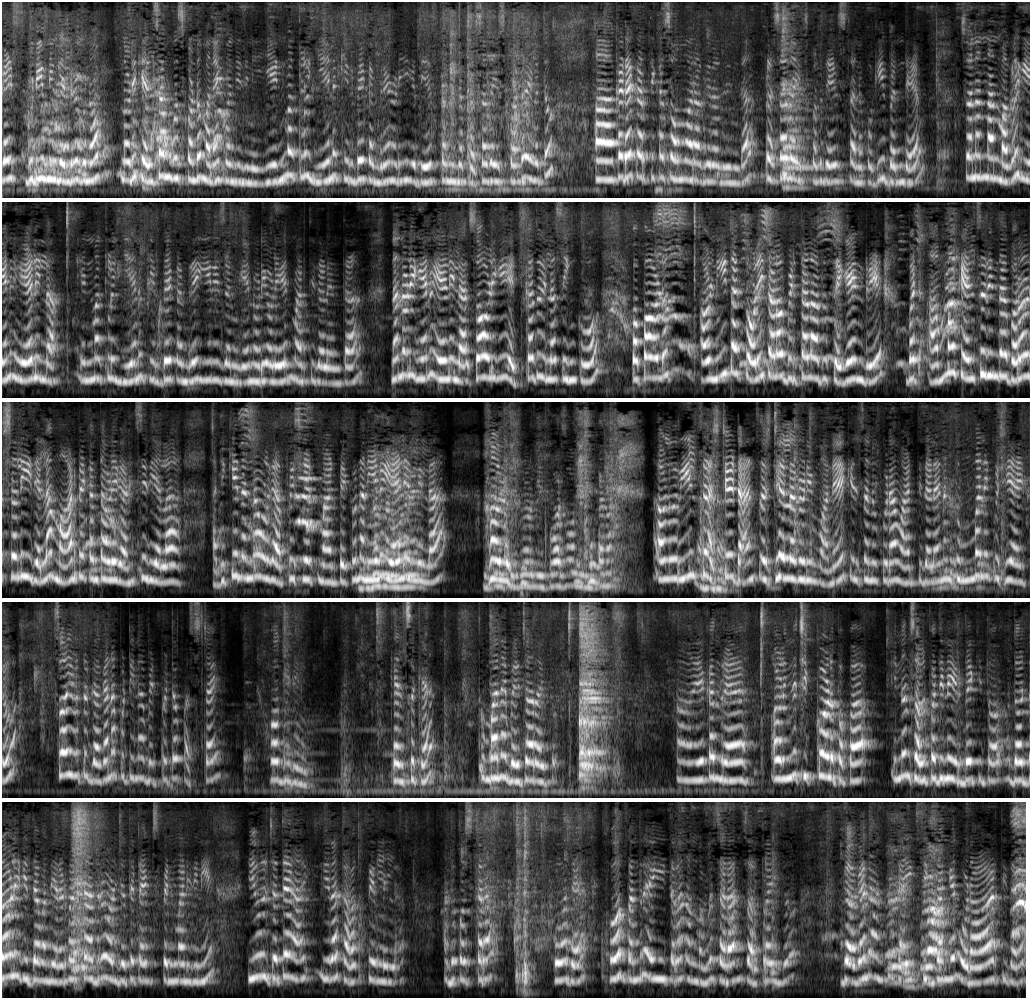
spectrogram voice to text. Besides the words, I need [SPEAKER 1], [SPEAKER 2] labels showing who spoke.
[SPEAKER 1] Guys good evening ಎಲ್ರಿಗೂ. ನೋಡಿ, ಕೆಲಸ ಮುಗಿಸ್ಕೊಂಡು ಮನೆಗೆ ಬಂದಿದ್ದೀನಿ. ಹೆಣ್ಮಕ್ಳು ಏನಕ್ಕೆ ಇರಬೇಕಂದ್ರೆ, ನೋಡಿ, ಈಗ ದೇವಸ್ಥಾನದಿಂದ ಪ್ರಸಾದ ಇಸ್ಕೊಂಡು ಇವತ್ತು ಕಡೆ ಕಾರ್ತಿಕ ಸೋಮವಾರ ಆಗಿರೋದ್ರಿಂದ ಪ್ರಸಾದ ಇಸ್ಕೊಂಡು ದೇವಸ್ಥಾನಕ್ಕೆ ಹೋಗಿ ಬಂದೆ. ಸೊ ನಾನು ನನ್ನ ಮಗಳಿಗೆ ಏನು ಹೇಳಿಲ್ಲ. ಹೆಣ್ಮಕ್ಳು ಏನಕ್ಕೆ ಇರಬೇಕಂದ್ರೆ ಈ ರೀಸನ್ಗೆ, ನೋಡಿ, ಅವಳು ಏನು ಮಾಡ್ತಿದ್ದಾಳೆ ಅಂತ. ನಾನು ಅವಳಿಗೆ ಏನು ಹೇಳಿಲ್ಲ. ಸೊ ಅವಳಿಗೆ ಎಟ್ಕೋದು ಇಲ್ಲ ಸಿಂಕು. ಪಾಪ ಅವಳು ಅವಳು ನೀಟಾಗಿ ತೊಳಿತಾಳೋ ಬಿಡ್ತಾಳೋ ಅದು ಸೆಕೆಂಡ್ರಿ. ಬಟ್ ಅಮ್ಮ ಕೆಲಸದಿಂದ ಬರೋ ಅಷ್ಟರಲ್ಲಿ ಇದೆಲ್ಲ ಮಾಡ್ಬೇಕಂತ ಅವಳಿಗೆ ಅನ್ಸಿದೆಯಲ್ಲ ಅದಕ್ಕೆ ನನ್ನ ಅವಳಿಗೆ ಅಪ್ರಿಷಿಯೇಟ್ ಮಾಡಬೇಕು. ನಾನು ಏನು ಹೇಳಿರ್ಲಿಲ್ಲ. ಅವಳು ಅವಳು ರೀಲ್ಸ್ ಅಷ್ಟೇ ಡ್ಯಾನ್ಸ್ ಅಷ್ಟೇ ಅಲ್ಲ ನೋಡಿ ಮನೆ ಕೆಲಸನೂ ಕೂಡ ಮಾಡ್ತಿದ್ದಾಳೆ. ನಂಗೆ ತುಂಬಾನೇ ಖುಷಿ ಆಯಿತು. ಸೊ ಇವತ್ತು ಗಗನ ಪುಟ್ಟಿನ ಬಿಟ್ಬಿಟ್ಟು ಫಸ್ಟ್ ಟೈಮ್ ಹೋಗಿದ್ದೀನಿ. ಕೆಲಸಕ್ಕೆ. ತುಂಬಾ ಬೇಜಾರಾಯಿತು. ಯಾಕಂದರೆ ಇನ್ನೂ ಚಿಕ್ಕವಳು ಪಾಪ. ಇನ್ನೊಂದು ಸ್ವಲ್ಪ ದಿನ ಇರಬೇಕಿತ್ತು. ದೊಡ್ಡವಳಿಗಿದ್ದ ಒಂದು ಎರಡು ವರ್ಷ ಆದರೂ ಅವಳ ಜೊತೆ ಟೈಮ್ ಸ್ಪೆಂಡ್ ಮಾಡಿದ್ದೀನಿ ಇವಳ ಜೊತೆ ಇರೋಕ್ಕಾಗ್ತಿರಲಿಲ್ಲ ಅದಕ್ಕೋಸ್ಕರ ಹೋದೆ. ಹೋಗಿ ಬಂದರೆ ಈ ಥರ ನನ್ನ ಮಗಳು ಸಡನ್ ಸರ್ಪ್ರೈಸು ಗಗನ ಅಂತ ಕೈಗೆ ಸಿಗ್ದಂಗೆ ಓಡಾಡ್ತಿದ್ದಾರೆ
